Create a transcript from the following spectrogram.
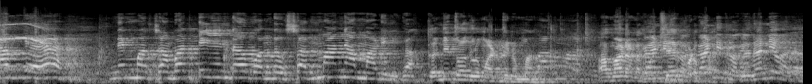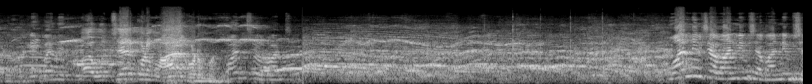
ನಮಗೆ ನಿಮ್ಮ ಸಮರ್ಥಿಯಿಂದ ಒಂದು ಸನ್ಮಾನ ಮಾಡಿ ಈಗ. ಖಂಡಿತವಾಗ್ಲೂ ಮಾಡ್ತೀನಮ್ಮ ಆ ಮಾಡೋಣ ಒಂದ್ ಚೇರ್ ಖಂಡಿತವಾಗ್ಲು ಕೊಡಮ್ಮ. ಖಂಡಿತವಾಗ್ಲು. ಧನ್ಯವಾದಗಳು ನೀವು ಬಂದಿದ್ದು. ಆ ಒಂದು ಚೇರ್ ಕೊಡಮ್ಮ ಹಾರ ಕೊಡಮ್ಮ. ಒಂಚೂರು ಒಂಚೂರು. ಒಂದ್ ನಿಮಿಷ ಒಂದ್ ನಿಮಿಷ ಒಂದ್ ನಿಮಿಷ.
